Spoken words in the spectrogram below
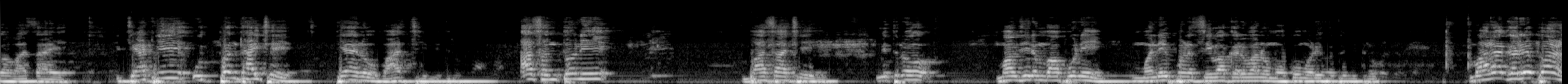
કા વાસા હે જ્યાંથી ઉત્પન્ન થાય છે ત્યાં એનો વાસ છે, મિત્રો. આ સંતોની ભાષા છે. મિત્રો, માવજીરામ બાપુની મને પણ સેવા કરવાનો મોકો મળ્યો હતો, મિત્રો. મારા ઘરે પણ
